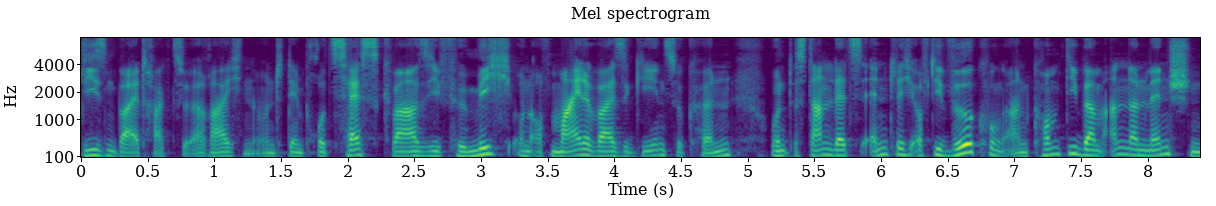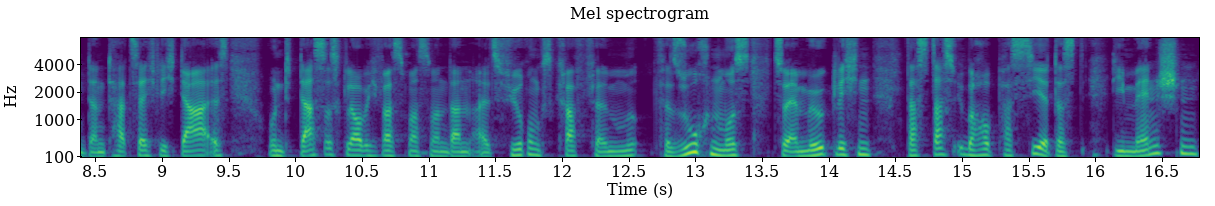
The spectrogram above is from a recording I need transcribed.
diesen Beitrag zu erreichen und den Prozess quasi für mich und auf meine Weise gehen zu können und es dann letztendlich auf die Wirkung ankommt, die beim anderen Menschen dann tatsächlich da ist. Und das ist, glaube ich, was, was man dann als Führungskraft versuchen muss zu ermöglichen, dass das überhaupt passiert, dass die Menschen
